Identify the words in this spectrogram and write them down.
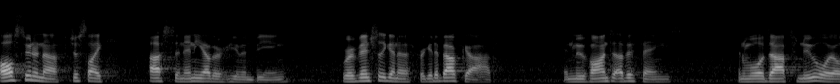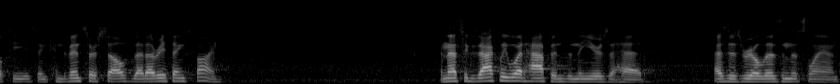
all soon enough, just like us and any other human being, we're eventually going to forget about God and move on to other things, and we'll adopt new loyalties and convince ourselves that everything's fine. And that's exactly what happens in the years ahead as Israel lives in this land.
